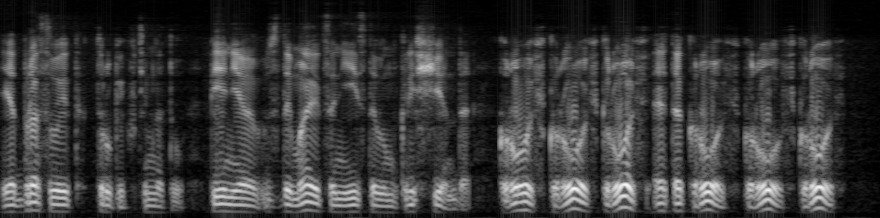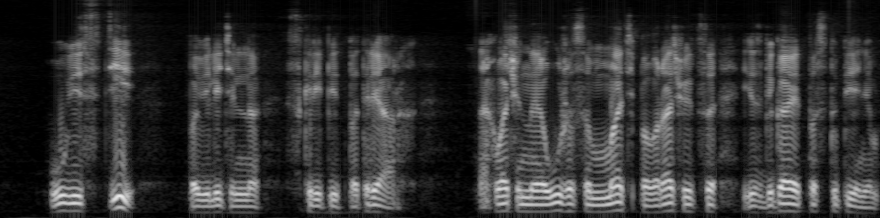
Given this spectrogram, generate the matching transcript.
и отбрасывает трупик в темноту. Пение вздымается неистовым крещендо. «Кровь, кровь, кровь! Это кровь, кровь, кровь!» «Увести!» — повелительно скрипит патриарх. Охваченная ужасом мать поворачивается и сбегает по ступеням.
